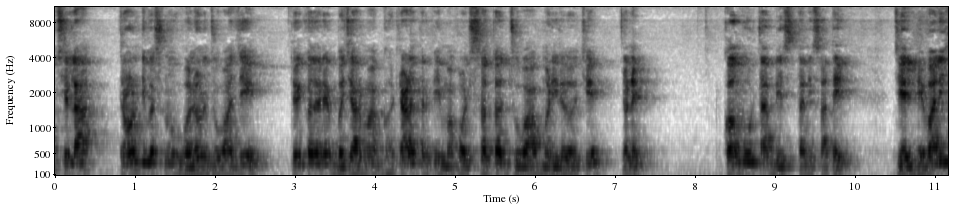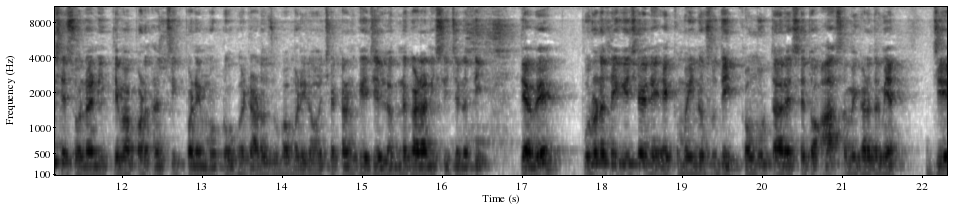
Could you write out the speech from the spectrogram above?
છેલ્લા ત્રણ દિવસનું વલણ જોવા જઈએ, તો એકંદરે બજારમાં ઘટાડા તરફી માહોલ સતત જોવા મળી રહ્યો છે અને કમ ઉડતા બેસતાની સાથે જે લેવાલી છે સોનાની, તેમાં પણ આંશિકપણે મોટો ઘટાડો જોવા મળી રહ્યો છે, કારણ કે જે લગ્નગાળાની સિઝન હતી, તે હવે પૂર્ણ થઈ ગઈ છે અને એક મહિનો સુધી કમૂરતા રહેશે. તો આ સમયગાળા દરમિયાન જે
